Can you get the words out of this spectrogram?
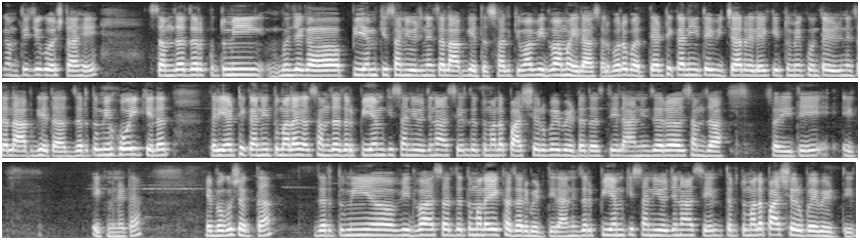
गमतीची गोष्ट आहे समजा जर तुम्ही म्हणजे ग पी एम किसान योजनेचा लाभ घेत असाल किंवा विधवा महिला असाल बरोबर? त्या ठिकाणी इथे विचारलेले की तुम्ही कोणत्या योजनेचा लाभ घेतात? जर तुम्ही होय केलं तर या ठिकाणी तुम्हाला समजा जर पी एम किसान योजना असेल तर तुम्हाला पाचशे रुपये भेटत असतील. आणि जर समजा सॉरी इथे एक एक मिनिट आहे हे बघू शकता. जर तुम्ही विधवा असाल तर तुम्हाला एक हजार भेटतील आणि जर पी एम किसान योजना असेल तर तुम्हाला पाचशे रुपये भेटतील.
